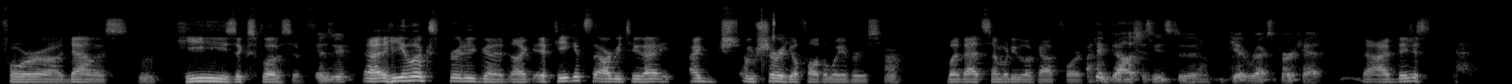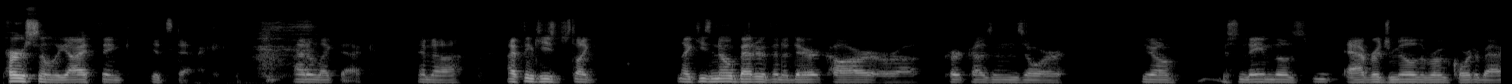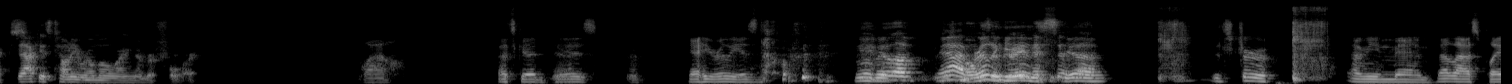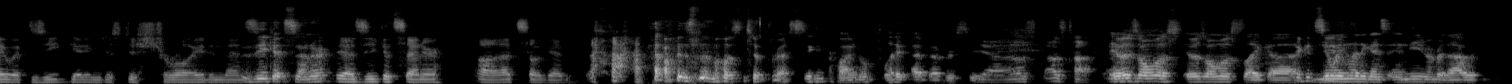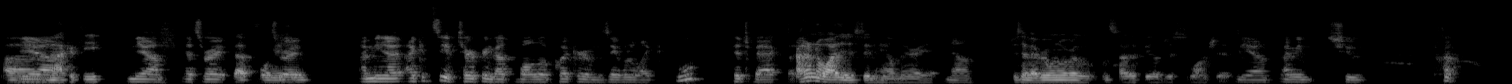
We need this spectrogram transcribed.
for uh, Dallas. Hmm. He's explosive. Is he? Uh, he looks pretty good. Like if he gets the RB two, that I I'm sure he'll fall to waivers. Huh. But that's somebody to look out for. I think Dallas just needs to Yeah. get Rex Burkhead. Uh, they just personally, I think it's Dak. I don't like Dak, and uh, I think he's like like he's no better than a Derek Carr or Kirk Cousins or you know just name those average middle of the road quarterbacks. Dak is Tony Romo wearing number four. Wow, that's good. Yeah. He is. Yeah. Yeah, he really is though. a little bit- Love yeah, really he is. Yeah, it's true. I mean, man, that last play with Zeke getting just destroyed, and then Zeke at center. yeah, Zeke at center. Oh, that's so good. That was the most depressing final play I've ever seen. Yeah, that was that was tough. It was almost it was almost like uh, I could see New if- England against Indy. Remember that with uh, Yeah. McAfee? Yeah, that's right. That formation. right. I mean, I, I could see if Turpin got the ball a little quicker and was able to like whoop, pitch back. But I don't know why they just didn't hail mary it. No, Just have everyone over on the side of the field just launch it. yeah. I mean, shoot.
